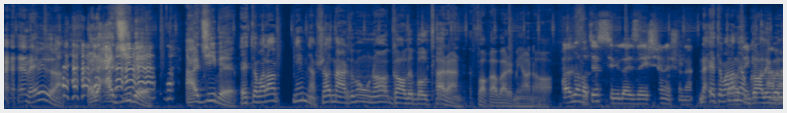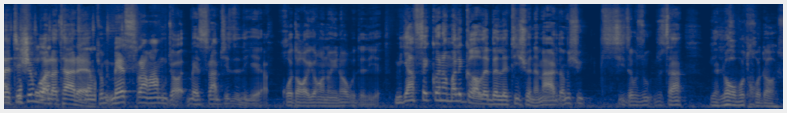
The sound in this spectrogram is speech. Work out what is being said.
نمی‌دونم. ولی عجیبه. عجیبه. احتمالا نمی‌دونم. شاید مردم اونا گالبل ترن فاقا بر میانه ها شاید به خاطر سیویلایزیشنشونه نه احتمالا میگم گالبلیتیشون بالاتره. چون مصر هم همونجا مصر هم چیز دیگه. خدایان و اینا بوده دیگه. میگم فکر کنم مال گالبلیتیشونه مردمشون چیز مثلا یه لابد خداست.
